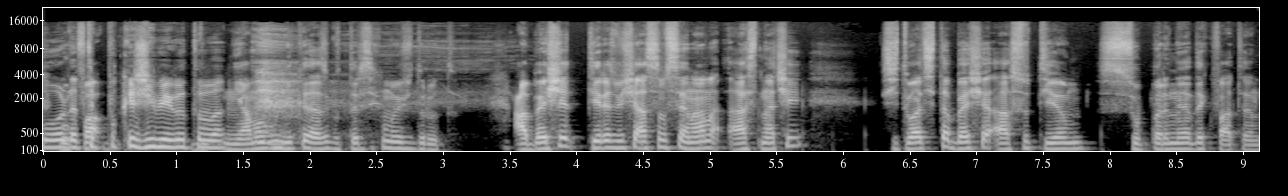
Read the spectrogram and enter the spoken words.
Моля те, Буква- покажи ми го това. Няма го никъде, аз го търсих между другото. А беше, ти разбираш, аз съм с една... Аз, значи, ситуацията беше, аз отивам супер неадекватен.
